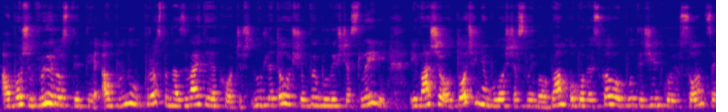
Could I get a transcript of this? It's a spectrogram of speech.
або ж виростити, або ну просто називайте як хочеш. Ну для того, щоб ви були щасливі і ваше оточення було щасливе, вам обов'язково бути жінкою сонцем,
